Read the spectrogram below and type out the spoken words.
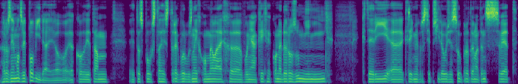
hrozně moc vypovídají. Jo? Jako je tam, je to spousta historek o různých omylech, eh, o nějakých jako nedorozuměních, který, eh, který mi prostě přijdou, že jsou pro tenhle ten svět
